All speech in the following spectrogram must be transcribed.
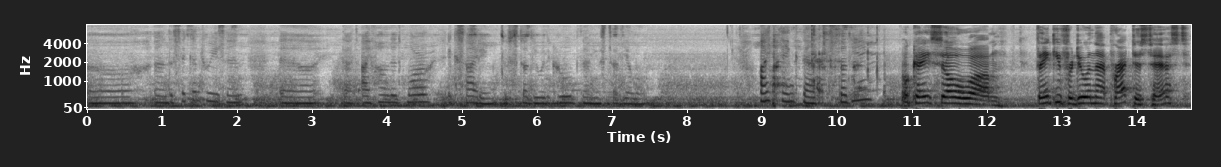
Uh, and the second reason uh, that I found it more exciting to study with a group than you study alone. I think that studying... Okay, so um, thank you for doing that practice test.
